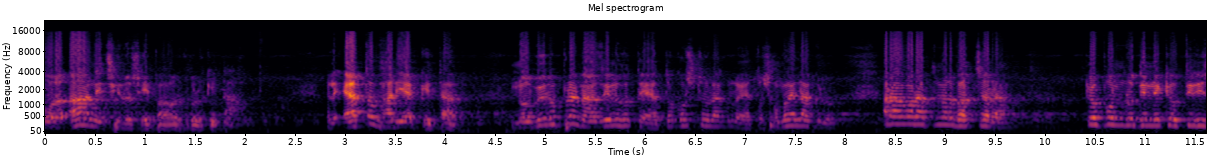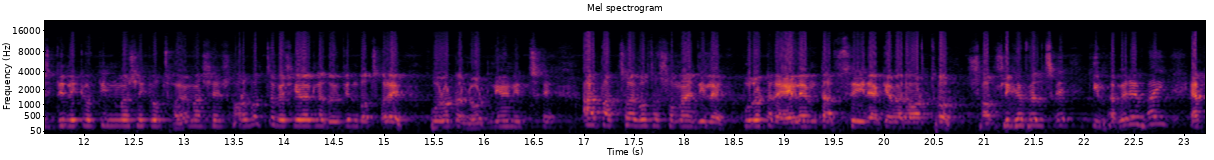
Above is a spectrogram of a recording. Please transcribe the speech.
কোরআনই ছিল সেই পাওয়ারফুল কিতাব তাহলে এত ভারী এক কিতাব নবীর উপরে নাজিল হতে এত কষ্ট লাগল এত সময় লাগল। আর আমার আপনার বাচ্চারা কেউ পনেরো দিনে, কেউ তিরিশ দিনে, কেউ তিন মাসে, কেউ ছয় মাসে, সর্বোচ্চ বেশি লাগলে দুই তিন বছরে পুরোটা লোড নিয়ে নিচ্ছে। আর পাঁচ ছয় বছর সময় দিলে পুরোটার এলেম তাফসির, একেবারে অর্থ সব শিখে ফেলছে। কীভাবে রে ভাই? এত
